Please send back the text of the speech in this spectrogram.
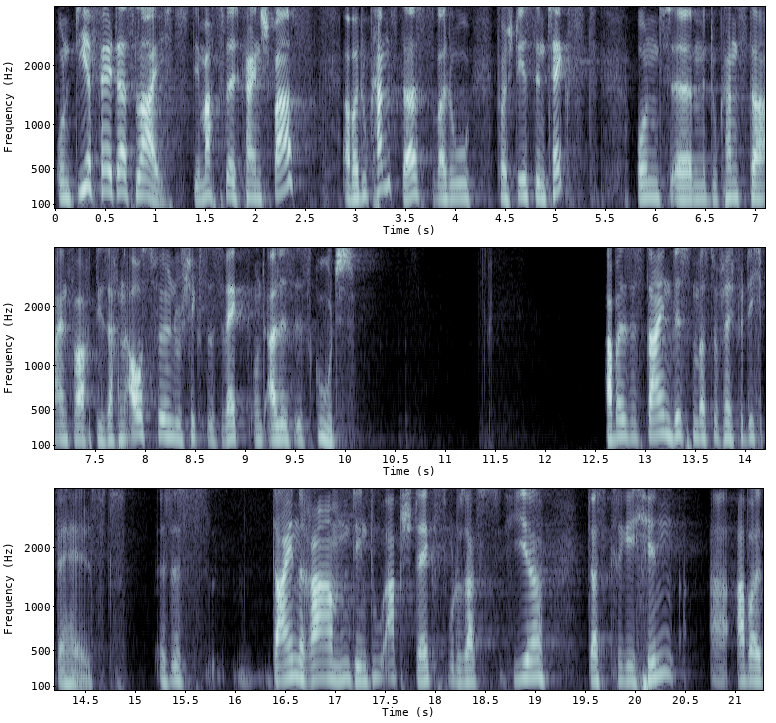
und dir fällt das leicht. Dir macht es vielleicht keinen Spaß, aber du kannst das, weil du verstehst den Text und ähm, du kannst da einfach die Sachen ausfüllen, du schickst es weg und alles ist gut. Aber es ist dein Wissen, was du vielleicht für dich behältst. Es ist dein Rahmen, den du absteckst, wo du sagst, hier, das kriege ich hin, aber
